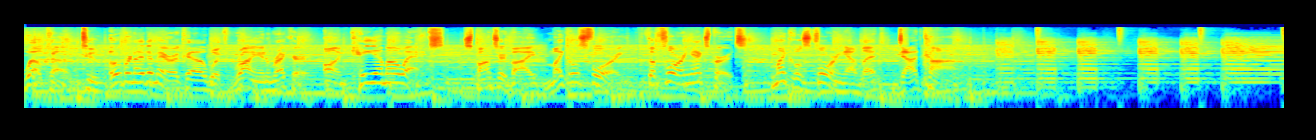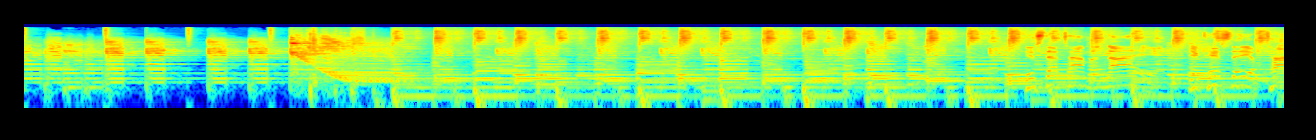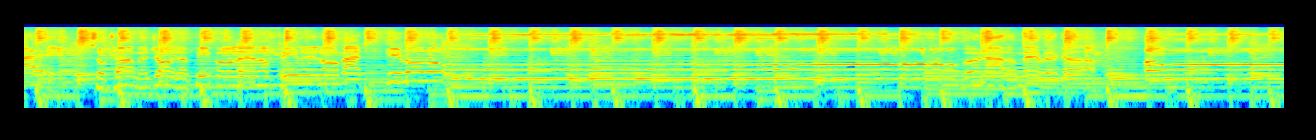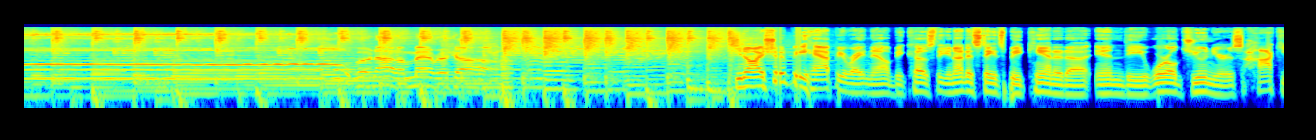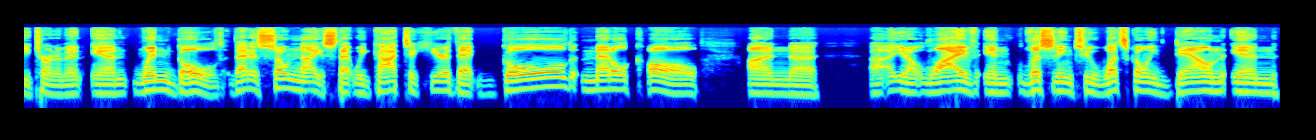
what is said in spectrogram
Welcome to Overnight America with Ryan Wrecker on KMOX. Sponsored by Michael's Flooring, the flooring experts. Michael'sFlooringOutlet.com. It's that time of night, you can't stay uptight. So come and join the people and I'm feeling alright here on Overnight America. Overnight America. You know, I should be happy right now because the United States beat Canada in the World Juniors hockey tournament and win gold. That is so nice that we got to hear that gold medal call on, uh, uh, you know, live in listening to what's going down in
